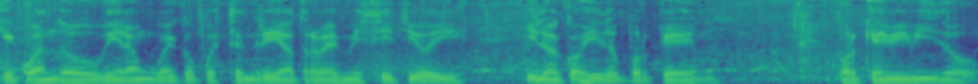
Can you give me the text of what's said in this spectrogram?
que cuando hubiera un hueco pues tendría otra vez mi sitio y, y lo he cogido porque, porque he vivido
